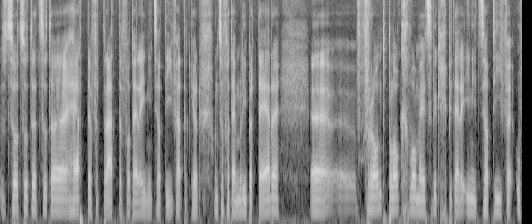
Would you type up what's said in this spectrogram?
so zu den zu den harten Vertretern von dieser Initiative hat er gehört und so von dem libertären äh, Frontblock, wo man jetzt wirklich bei dieser Initiative auf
